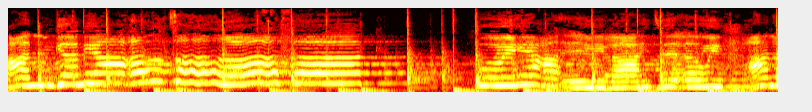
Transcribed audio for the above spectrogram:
عن جميع ألطافك. وعقلي بعد قوي عن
